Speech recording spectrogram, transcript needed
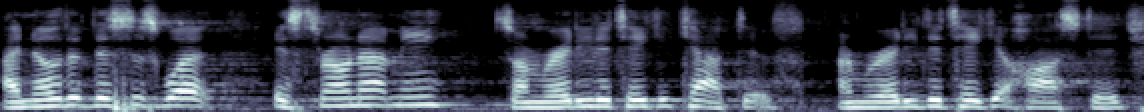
I know that this is what is thrown at me, so I'm ready to take it captive. I'm ready to take it hostage.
